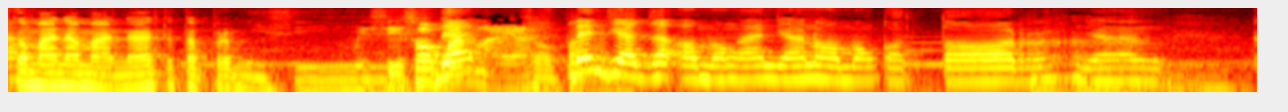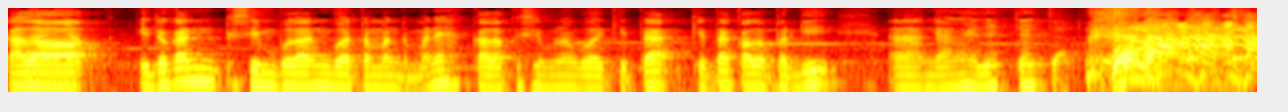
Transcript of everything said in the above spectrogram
ke mana-mana tetap permisi. misi sopan Dan- lah ya Sopan. Dan jaga omongan, jangan ngomong kotor, jangan Kalau itu kan kesimpulan buat teman-teman ya. Kalau kesimpulan buat kita, kita kalau pergi eh, nggak ngajak caca.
